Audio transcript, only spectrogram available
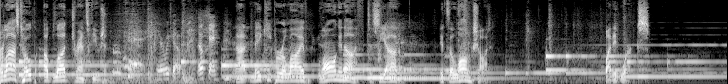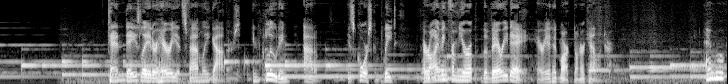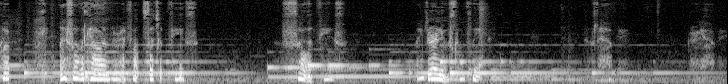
Her last hope, a blood transfusion. Okay, here we go. Okay. That may keep her alive long enough to see Adam. It's a long shot. But it works. Ten days later, Harriet's family gathers, including Adam, his course complete, arriving from Europe the very day Harriet had marked on her calendar. I woke up, I saw the calendar, I felt such at peace. So at peace. My journey was complete. Just happy. Very happy.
